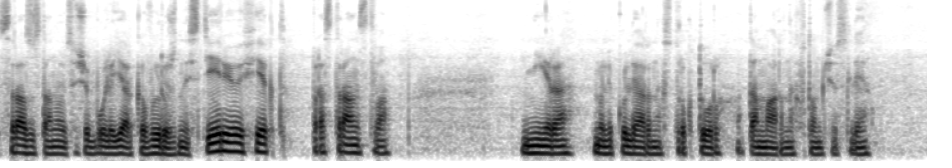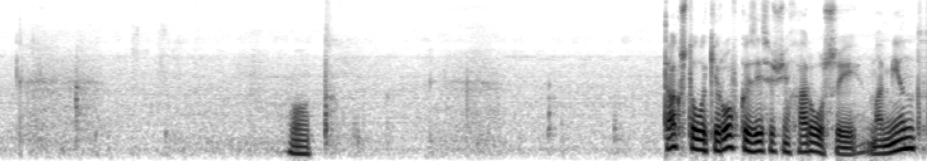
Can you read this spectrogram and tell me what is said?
сразу становится еще более ярко выраженный стереоэффект пространства, нейромолекулярных структур, атомарных в том числе. Вот. Так что лакировка здесь очень хороший момент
